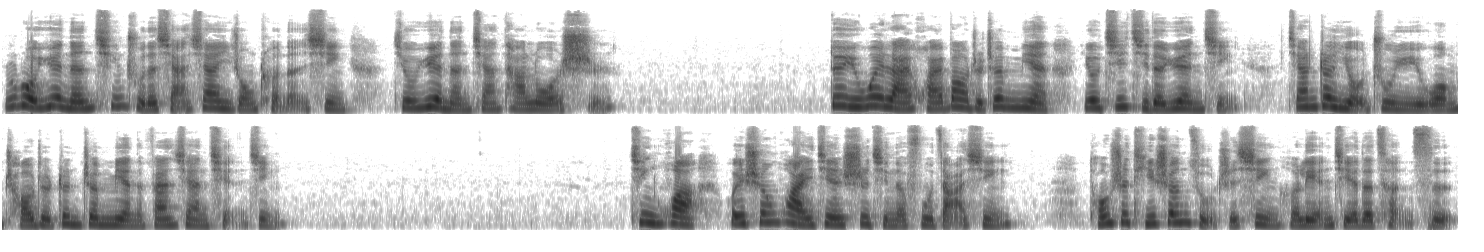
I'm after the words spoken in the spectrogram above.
如果越能清楚地想象一种可能性，就越能将它落实。对于未来怀抱着正面又积极的愿景，将更有助于我们朝着更正面的方向前进。进化会深化一件事情的复杂性，同时提升组织性和连结的层次。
